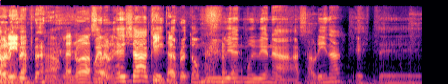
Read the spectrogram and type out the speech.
Sabrina. no. La nueva bueno, Sabrina. ella que Tita. interpretó muy bien, muy bien a, a Sabrina, este,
